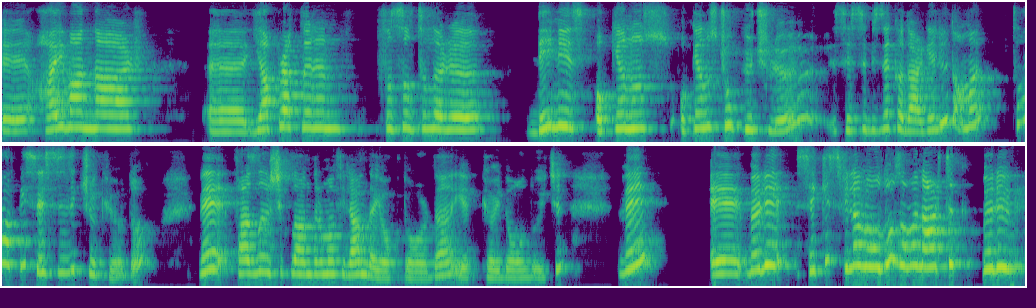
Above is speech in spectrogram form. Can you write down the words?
e, hayvanlar, e, yaprakların fısıltıları, deniz, okyanus, okyanus çok güçlü sesi bize kadar geliyordu ama tuhaf bir sessizlik çöküyordu. Ve fazla ışıklandırma falan da yoktu orada köyde olduğu için. Ve e, böyle 8 falan olduğu zaman artık böyle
